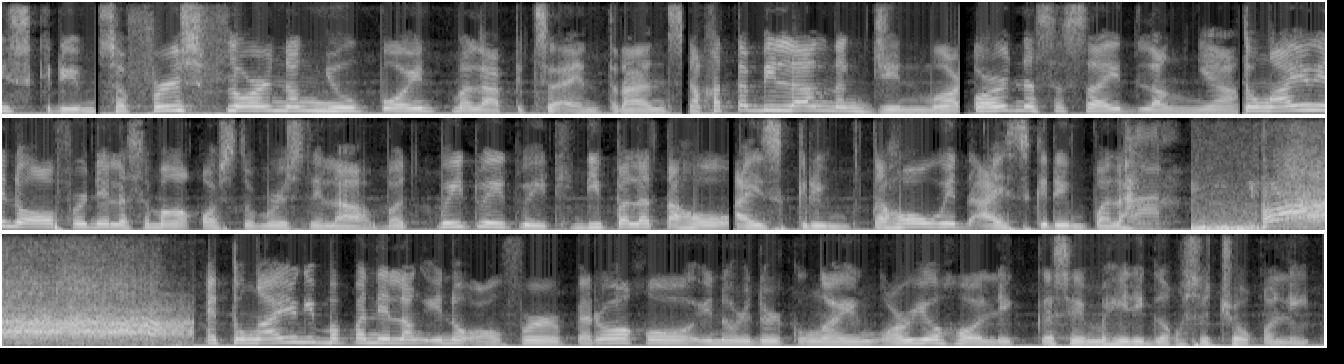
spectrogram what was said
Ice Cream sa first floor ng New Point malapit sa entrance. Nakatabi lang ng Gin Mart or nasa side lang niya. Ito nga yung ino-offer nila sa mga customers nila. But wait, wait, wait. Hindi pala Taho Ice Cream. Taho with ice cream pala. Ito nga yung iba pa nilang ino-offer. Pero ako, in-order ko nga yung Oreo Holic kasi mahilig ako sa chocolate.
